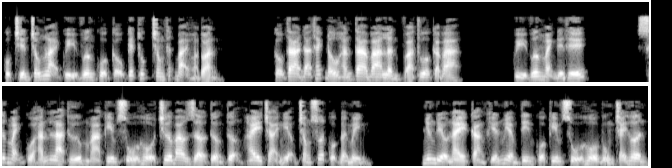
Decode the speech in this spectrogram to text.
Cuộc chiến chống lại quỷ vương của cậu kết thúc trong thất bại hoàn toàn cậu ta đã thách đấu hắn ta ba lần và thua cả ba. Quỷ vương mạnh đến thế. Sức mạnh của hắn là thứ mà kim sủ hổ chưa bao giờ tưởng tượng hay trải nghiệm trong suốt cuộc đời mình. Nhưng điều này càng khiến niềm tin của kim sủ hổ bùng cháy hơn.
